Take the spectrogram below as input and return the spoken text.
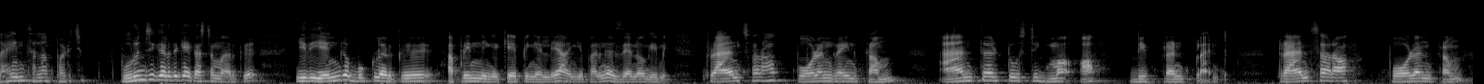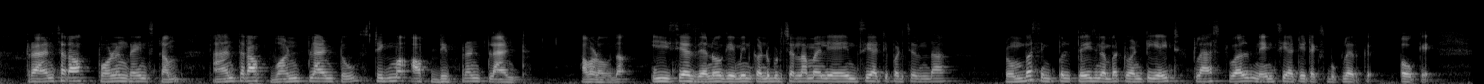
lines எல்லாம் படித்து புரிஞ்சுக்கிறதுக்கே கஷ்டமாக இருக்குது இது எங்கே புக்கில் இருக்குது அப்படின்னு நீங்கள் கேட்பீங்க இல்லையா? அங்கே பாருங்கள் xenogamy transfer of pollen grain from anther to stigma of different plant transfer of pollen from transfer of pollen grains from anther of one plant to stigma of different plant அவ்வளவுதான். ஈஸியாக ஜெனோ கேமின்னு கண்டுபிடிச்சிடலாமா இல்லையா என்சிஆர்டி படிச்சிருந்தா ரொம்ப simple page number twenty eight class twelve NCERT text புக்கில் இருக்குது okay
